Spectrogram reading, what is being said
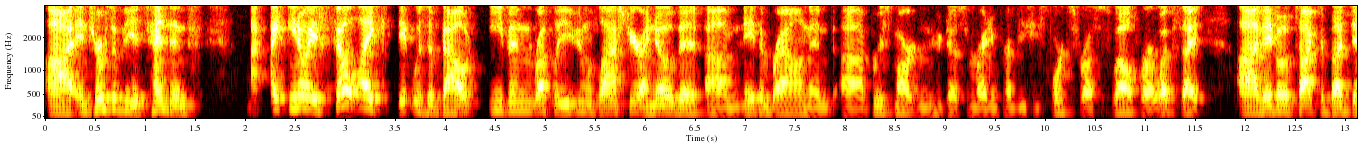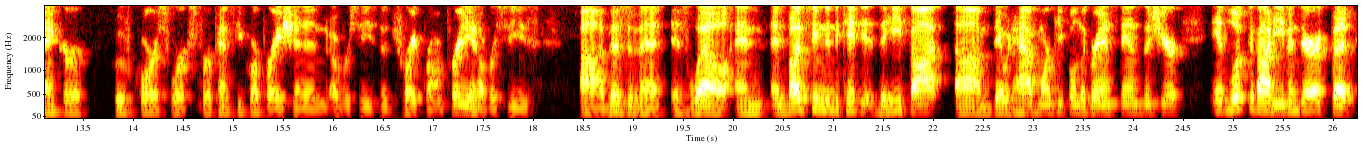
Uh, in terms of the attendance, I, you know, it felt like it was about even, roughly even with last year. I know that um, Nathan Brown and uh, Bruce Martin, who does some writing for NBC Sports for us as well for our website, uh, they both talked to Bud Denker, who of course works for Penske Corporation and oversees the Detroit Grand Prix and oversees uh, this event as well. And and Bud seemed to indicate that he thought um, they would have more people in the grandstands this year. It looked about even, Derek, but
